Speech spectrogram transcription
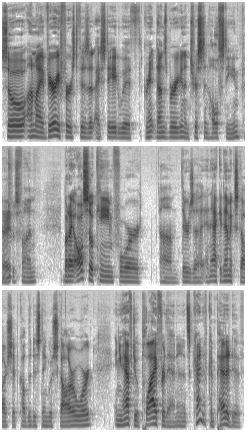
So on my very first visit, I stayed with Grant Dunsbergen and Tristan Holstein, Okay. which was fun. But I also came for um, there's a, an academic scholarship called the Distinguished Scholar Award, and you have to apply for that, and it's kind of competitive.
